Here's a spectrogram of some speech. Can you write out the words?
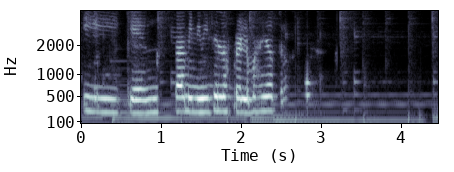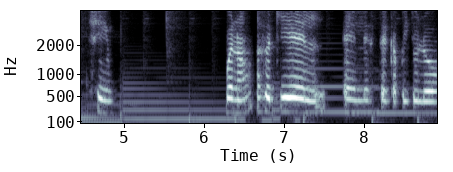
y que nunca minimicen los problemas de otros. Sí. Bueno, hasta aquí el, el este capítulo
